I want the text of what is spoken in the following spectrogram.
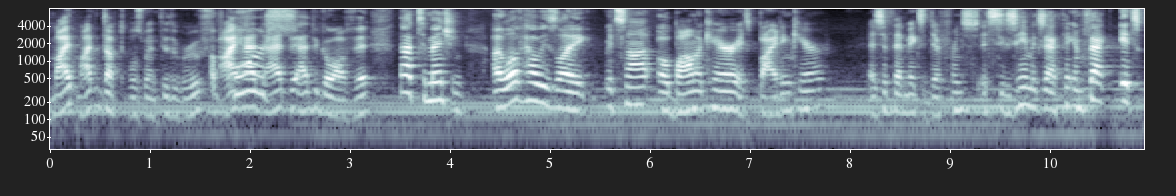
My my deductibles went through the roof. Of I had, course. had to had to go off of it. Not to mention, I love how he's like, it's not Obamacare, it's Biden care. As if that makes a difference. It's the same exact thing. In fact, it's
